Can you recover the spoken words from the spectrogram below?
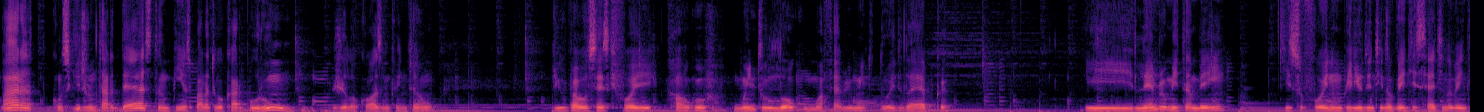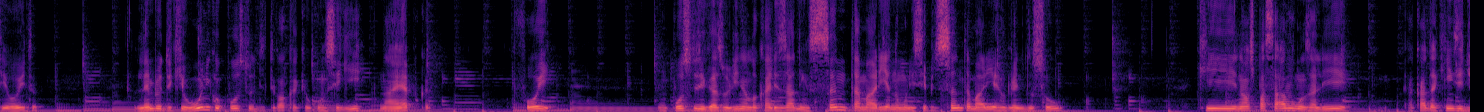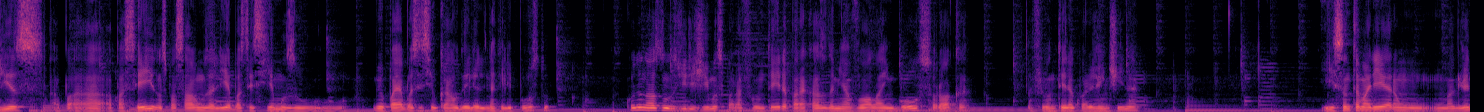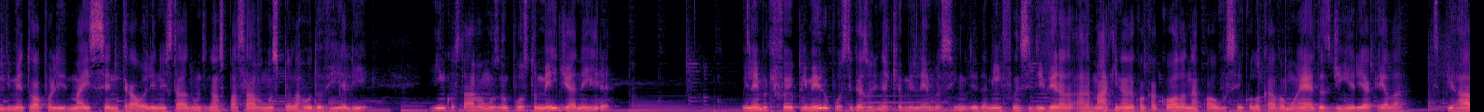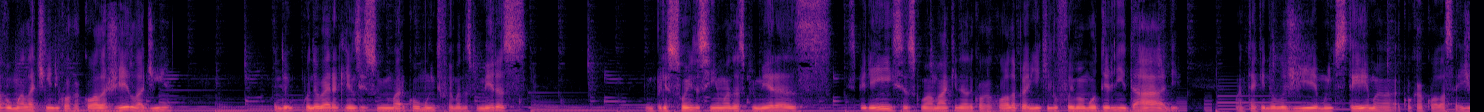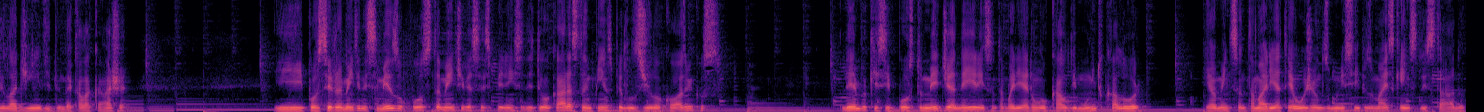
para conseguir juntar 10 tampinhas para trocar por um gelo cósmico. Então, digo para vocês que foi algo muito louco, uma febre muito doida da época. E lembro-me também que isso foi num período entre 97 e 98. Lembro de que o único posto de troca que eu consegui na época foi um posto de gasolina localizado em Santa Maria, no município de Santa Maria, Rio Grande do Sul, que nós passávamos ali a cada 15 dias a, a- a passeio, nós passávamos ali, abastecíamos o, o- meu pai abastecia o carro dele ali naquele posto. Quando nós nos dirigimos para a fronteira, para a casa da minha avó lá em Boa Soroca, na fronteira com a Argentina, E Santa Maria era um, uma grande metrópole mais central ali no estado, onde nós passávamos pela rodovia ali e encostávamos no posto Medianeira. Me lembro que foi o primeiro posto de gasolina que eu me lembro assim da minha infância de ver a, a máquina da Coca-Cola na qual você colocava moedas, dinheiro e ela espirrava uma latinha de Coca-Cola geladinha. Quando eu, quando eu era criança isso me marcou muito, foi uma das primeiras impressões assim, uma das primeiras experiências com a máquina da Coca-Cola. Para mim aquilo foi uma modernidade uma tecnologia muito extrema, a Coca-Cola sair geladinha de dentro daquela caixa. E posteriormente nesse mesmo posto também tive essa experiência de trocar as tampinhas pelos gilocósmicos. Lembro que esse posto Medianeira em Santa Maria era um local de muito calor. Realmente Santa Maria até hoje é um dos municípios mais quentes do estado.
